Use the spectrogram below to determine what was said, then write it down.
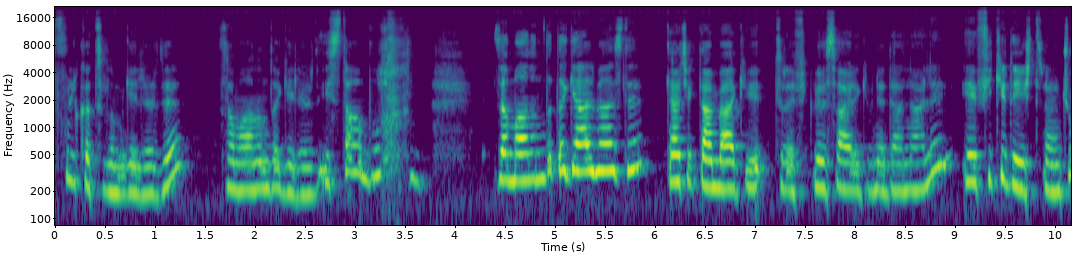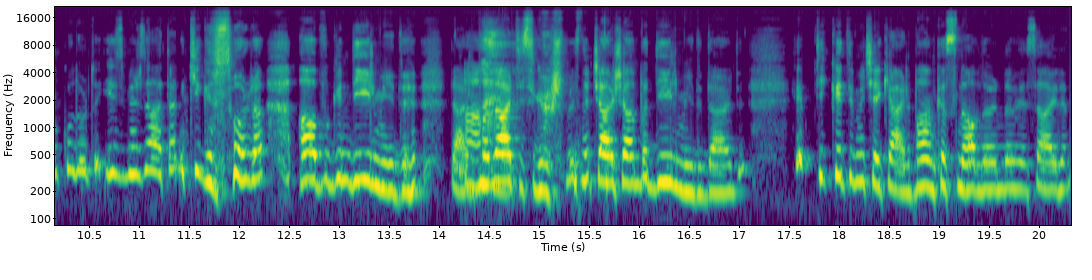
full katılım gelirdi. Zamanında gelirdi. İstanbul zamanında da gelmezdi. Gerçekten belki trafik vesaire gibi nedenlerle e, fikir değiştiren çok olurdu. İzmir zaten iki gün sonra aa bugün değil miydi derdi. Aa. Pazartesi görüşmesinde çarşamba değil miydi derdi. Hep dikkatimi çekerdi banka sınavlarında vesaire.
